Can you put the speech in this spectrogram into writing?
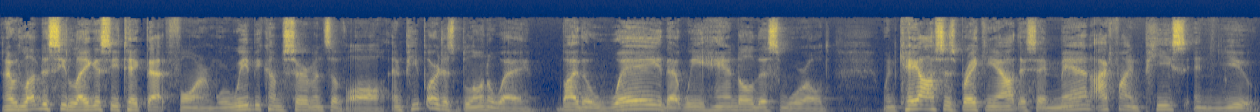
And I would love to see legacy take that form where we become servants of all and people are just blown away by the way that we handle this world. When chaos is breaking out, they say, Man, I find peace in you.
